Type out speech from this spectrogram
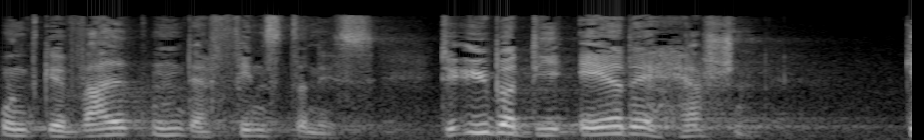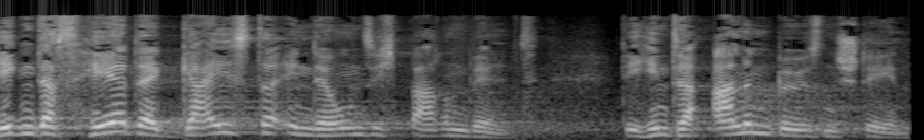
und Gewalten der Finsternis, die über die Erde herrschen, gegen das Heer der Geister in der unsichtbaren Welt, die hinter allem Bösen stehen.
